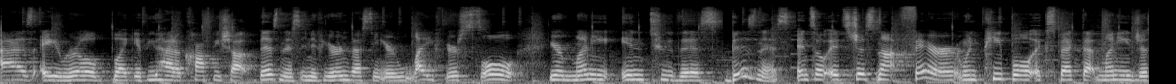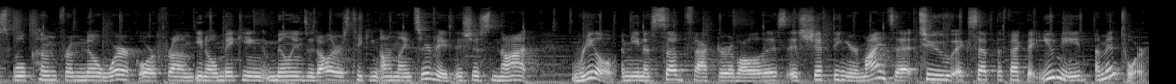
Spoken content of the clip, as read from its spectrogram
as a real, like if you had a coffee shop business and if you're investing your life, your soul, your money into this business. And so it's just not fair when people expect that money just will come from no work or from, you know, making millions of dollars taking online surveys. It's just not real. I mean, a sub factor of all of this is shifting your mindset to accept the fact that you need a mentor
